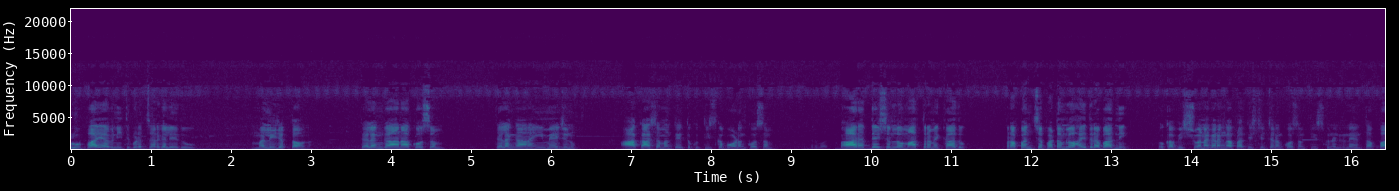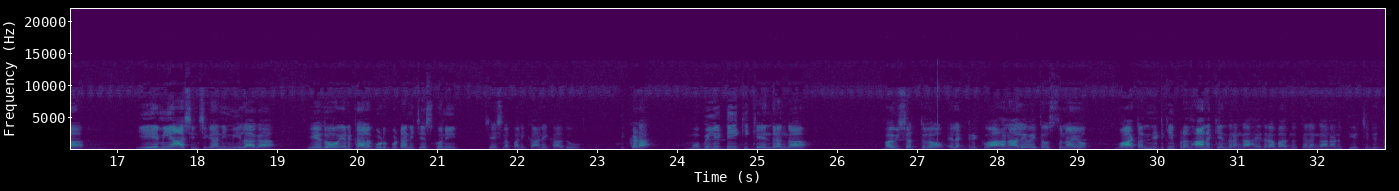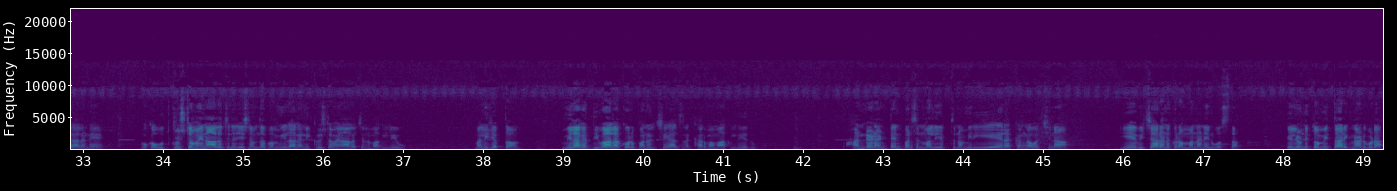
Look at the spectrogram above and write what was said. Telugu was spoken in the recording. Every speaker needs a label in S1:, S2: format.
S1: రూపాయి అవినీతి కూడా జరగలేదు. మళ్ళీ చెప్తా ఉన్నా తెలంగాణ కోసం తెలంగాణ ఇమేజ్ను ఆకాశం అంత ఎత్తుకు తీసుకుపోవడం కోసం భారతదేశంలో మాత్రమే కాదు ప్రపంచ పటంలో హైదరాబాద్ని ఒక విశ్వనగరంగా ప్రతిష్ఠించడం కోసం తీసుకున్న నిర్ణయం తప్ప ఏమీ ఆశించి కానీ మీలాగా ఏదో వెనకాల గూడుపుటాన్ని చేసుకొని చేసిన పని కానే కాదు. ఇక్కడ మొబిలిటీకి కేంద్రంగా భవిష్యత్తులో ఎలక్ట్రిక్ వాహనాలు ఏవైతే వస్తున్నాయో వాటన్నిటికీ ప్రధాన కేంద్రంగా హైదరాబాద్ను తెలంగాణను తీర్చిదిద్దాలనే ఒక ఉత్కృష్టమైన ఆలోచన చేసినాం తప్ప మీలాగా నికృష్టమైన ఆలోచనలు మాకు లేవు. మళ్ళీ చెప్తా ఉంది మీలాగా దివాలా కోరు పనులు చేయాల్సిన కర్మ మాకు లేదు. హండ్రెడ్ అండ్ టెన్ పర్సెంట్ మళ్ళీ చెప్తున్నా మీరు ఏ రకంగా వచ్చినా ఏ విచారణకు రమ్మన్నా నేను వస్తాను ఎల్లుండి తొమ్మిది తారీఖు నాడు కూడా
